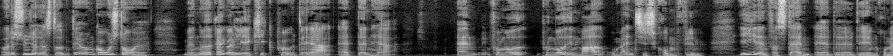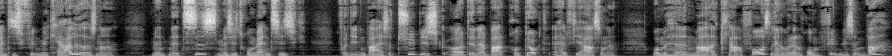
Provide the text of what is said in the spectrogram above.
Og det synes jeg, sted, det er jo en god historie, men noget jeg rigtig godt lide at kigge på, det er, at den her er en, for måde, på en måde en meget romantisk rumfilm. Ikke i den forstand, at øh, det er en romantisk film med kærlighed og sådan noget, men den er tidsmæssigt romantisk, fordi den bare er så typisk, og den er bare et produkt af 70'erne, hvor man havde en meget klar forestilling om, hvordan rumfilm ligesom var.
